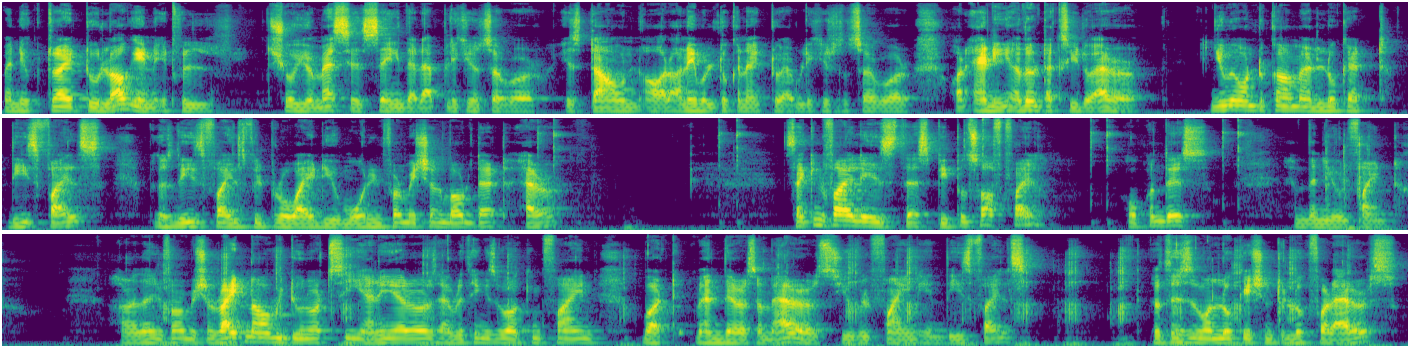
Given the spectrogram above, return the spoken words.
When you try to log in it will show you a message saying that application server is down or unable to connect to application server or any other tuxedo error. You may want to come and look at these files because these files will provide you more information about that error. Second file is this PeopleSoft file. Open this and then you will find another information. Right now we do not see any errors. Everything is working fine but when there are some errors you will find in these files. So this is one location to look for errors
